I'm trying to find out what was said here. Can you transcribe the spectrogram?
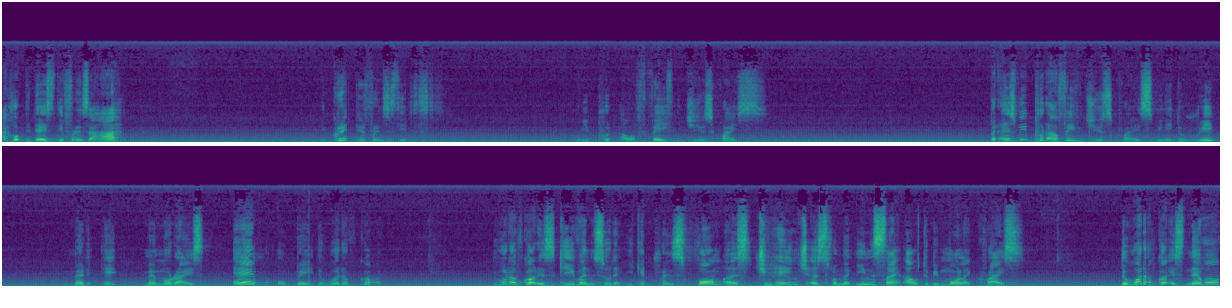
I hope that there is difference, ah, huh? The great difference is this we put our faith in Jesus Christ. But as we put our faith in Jesus Christ, we need to read, meditate, memorize, and obey the Word of God. The Word of God is given so that it can transform us, change us from the inside out to be more like Christ. The Word of God is never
